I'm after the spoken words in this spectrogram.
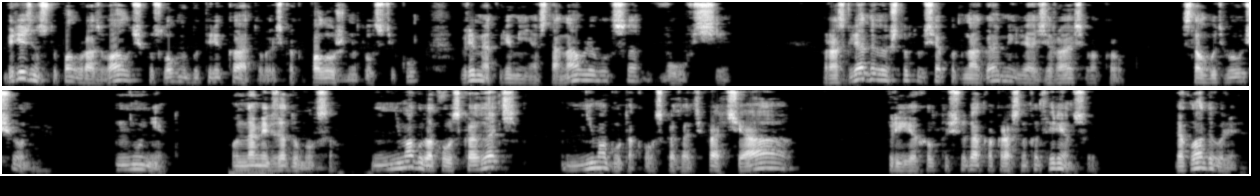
Березин ступал в развалочку, словно бы перекатываясь, как и положено толстяку, время от времени останавливался вовсе, разглядывая что-то у себя под ногами или озираясь вокруг. Стал быть, вы ученый? Ну, нет. Он на миг задумался. Не могу такого сказать. Не могу такого сказать. Хотя... Приехал ты сюда как раз на конференцию. Докладывали?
